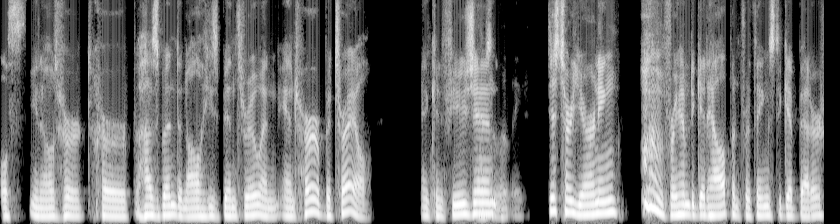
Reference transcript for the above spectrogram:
both you know her her husband and all he's been through, and and her betrayal and confusion. Absolutely. Just her yearning for him to get help and for things to get better.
